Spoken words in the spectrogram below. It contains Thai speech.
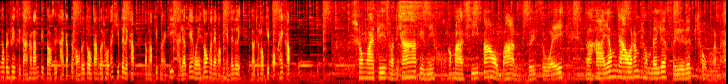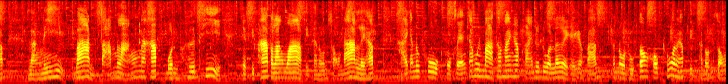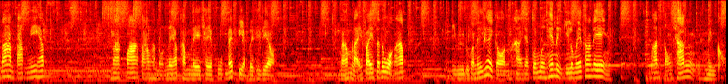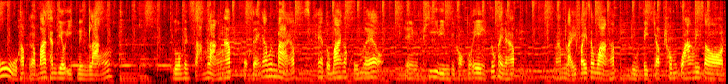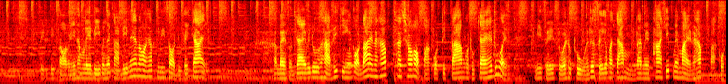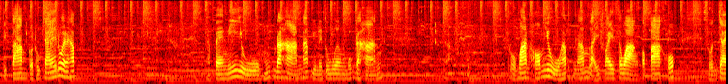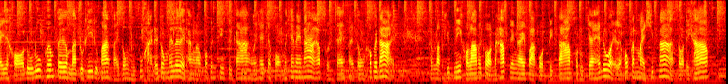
เราเป็นเพียงสื่อกลางเท่านั้นติดต่อซื้อขายกับเจ้าของโดยตรงตามเบอร์โทรใต้คลิปได้เลยครับสำหรับคลิปไหนที่ขายแล้วแจ้งไว้ในช่องแสดงความคิดเห็นได้เลย เราจะลบคลิปออกให้ครับช่อง YP สวัสดีครับคลิปนี้ผมก็มาชี้เป้าบ้านสวยๆ ราคาย่อมเยาท่านผู้ชมได้เลือกซื้อเลือกชมกันนะครับ หลังนี้บ้าน 3 หลังนะครับ บนพื้นที่ 75 ตารางวาติดถนน 2 ด้านเลยครับ ขายกันถูก6 9 0 0 0 บาทเท่านั้นครับ ขายด่วนๆเลย เอกสารโฉนดถูกต้องครบถ้วนนะครับ ติดถนน 2 ด้านตามนี้ครับหน้ากว้างตามถนนเลยครับทำเลชัยภูมิได้เปรียบเลยทีเดียว น้ำไหลไฟสะดวกครับรีวิวดูกันเรื่อยๆก่อนห่างจากตัวเมืองแค่ 1 กิโลเมตรเท่านั้นเอง บ้าน 2 ชั้น 1 คู่ครับกับบ้านชั้นเดียวอีก 1 หลัง รวมเป็น 3 หลังครับ6 9 0 0 0 0บาทครับแค่ตัวบ้านก็คุ้มแล้ว เองที่ดินเป็นของตัวเองอีกด้วยนะครับ น้ำไหลไฟสว่างครับ อยู่ติดกับชมกวางรีสอร์ทติดรีสอร์ทอย่างนี้ทำเลดีบรรยากาศดีแน่นอนครับมีรีสอร์ทอยู่ใกล้ๆท่านใดสนใจไปดูสถานที่จริงกันก่อนได้นะครับ ถ้าชอบฝากกดติดตามกดถูกใจให้ด้วย มีสวยๆถูกๆให้เลือกซื้อกันประจำได้ไม่พลาดคลิปใหม่ๆนะครับฝากกดติดตามกดถูกใจให้ด้วยนะครับแปลงนี้อยู่มุกดาหารนะครับอยู่ในตัวเมืองมุกดาหาร ตัวบ้านพร้อมอยู่ครับ น้ำไหลไฟสว่างประปาครบ สนใจจะขอดูรูปเพิ่มเติมนัดดูที่ดูบ้านสายตรงถึงผู้ขายโดยตรงได้เลย ทางเราก็เป็นทีมสื่อกลางไม่ใช่เจ้าของไม่ใช่ในหน้าครับ สนใจสายตรงเข้าไปได้สำหรับคลิปนี้ขอลาไปก่อนนะครับ ยังไงฝากกดติดตามกดถูกใจให้ด้วย แล้วพบกันใหม่คลิปหน้า สวัสดีครับ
